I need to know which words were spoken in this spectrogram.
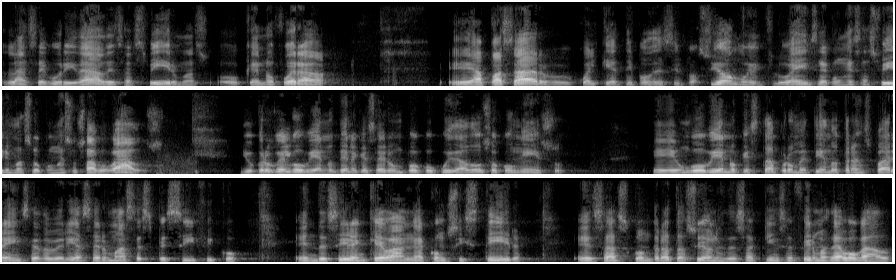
la seguridad de esas firmas o que no fuera eh, a pasar cualquier tipo de situación o influencia con esas firmas o con esos abogados. Yo creo que el gobierno tiene que ser un poco cuidadoso con eso. Eh, un gobierno que está prometiendo transparencia debería ser más específico en decir en qué van a consistir esas contrataciones de esas 15 firmas de abogados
